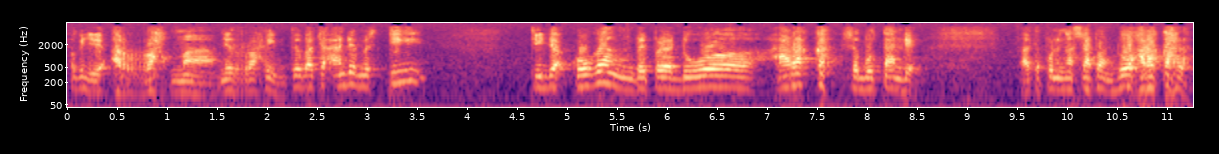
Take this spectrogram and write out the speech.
maka jadi ar-rahmanir rahim tu bacaan dia mesti tidak kurang daripada dua harakah sebutan dia. Ataupun dengan senapan dua harakah lah.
